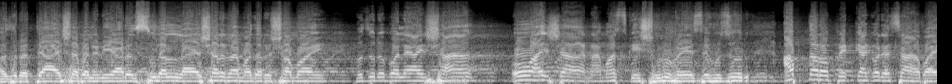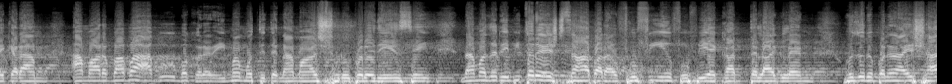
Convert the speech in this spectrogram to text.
হজরতে আয়েশা বলেন, ইয়া রাসূলুল্লাহ, এশার নামাজের সময়। হুজুর বলে, আয়েশা, ও আয়েশা, নামাজ কি শুরু হয়েছে হুজুর? আপনার অপেক্ষা করে সাহাবায়ে কারাম, আমার বাবা আবু বকরের ইমামতিতে নামাজ শুরু করে দিয়েছে। নামাজের ভিতরে সাহাবারা ফুফিয়ে ফুফিয়ে কাঁদতে লাগলেন। হুজুর বলেন, আয়েশা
